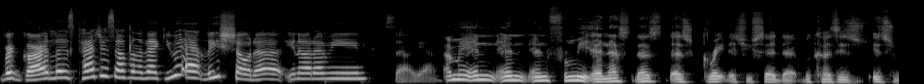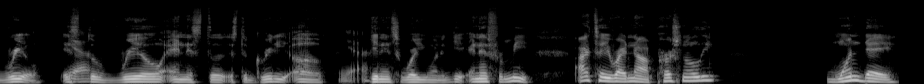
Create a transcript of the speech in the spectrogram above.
regardless, pat yourself on the back. You at least showed up. You know what I mean? So yeah. I mean, and and and for me, and that's that's that's great that you said that because it's it's real. It's Yeah. the real and it's the it's the gritty of Yeah. getting to where you want to get. And then for me, I tell you right now, personally, one day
